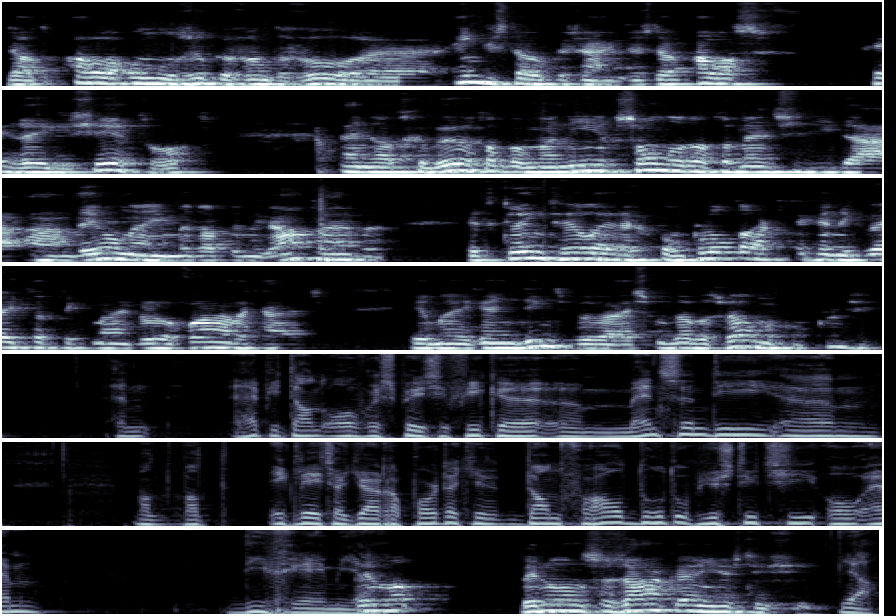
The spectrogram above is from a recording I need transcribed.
dat alle onderzoeken van tevoren uh, ingestoken zijn. Dus dat alles geregisseerd wordt. En dat gebeurt op een manier zonder dat de mensen die daar aan deelnemen dat in de gaten hebben. Het klinkt heel erg complotachtig en ik weet dat ik mijn geloofwaardigheid hiermee geen dienst bewijs, maar dat is wel mijn conclusie. En heb je het dan over specifieke uh, mensen die. Um, want, want ik lees uit jouw rapport dat je dan vooral doelt op justitie, OM, die gremia. Binnen, binnenlandse zaken en justitie. Ja.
